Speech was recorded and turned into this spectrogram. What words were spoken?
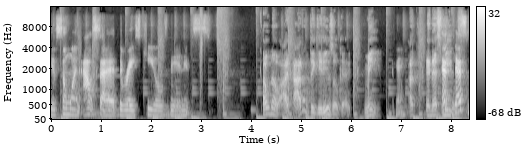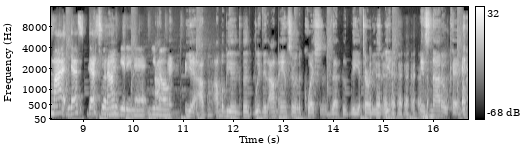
if someone outside the race kills, then it's. Oh no, I, I don't think it is okay. Me. Okay. I, and that's that, me. That's my that's that's what I'm getting at. You know. I'm, yeah, I'm, I'm, gonna be a good witness. I'm answering the questions that the, the attorneys are. Yeah, it's not okay.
